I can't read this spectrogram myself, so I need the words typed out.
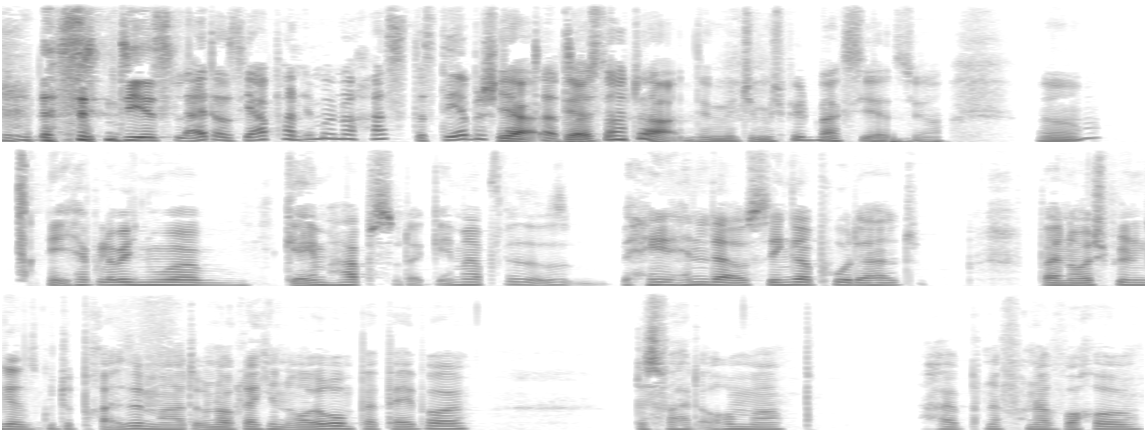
dass du den DS Lite aus Japan immer noch hast, dass der Bestand Ja, hatte. der ist noch da. Den- Mit dem spielt Maxi jetzt, ja. ja. Nee, ich habe, glaube ich, nur Game Hubs oder Game Hub also H- Händler aus Singapur, der halt bei Neuspielen ganz gute Preise immer hatte und auch gleich in Euro und per PayPal. Das war halt auch immer halb ne- von einer Woche,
